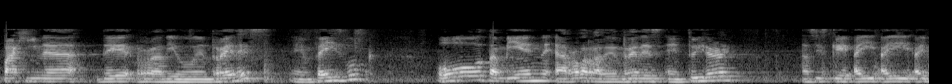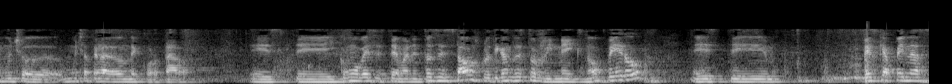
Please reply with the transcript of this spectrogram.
página de Radio en Redes, en Facebook, o también arroba Radio en Redes en Twitter. Así es que hay, hay, hay mucho, mucha tela de donde cortar. Este, ¿Y cómo ves, Esteban? Entonces, estábamos platicando de estos remakes, ¿no? Pero, este, ves que apenas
